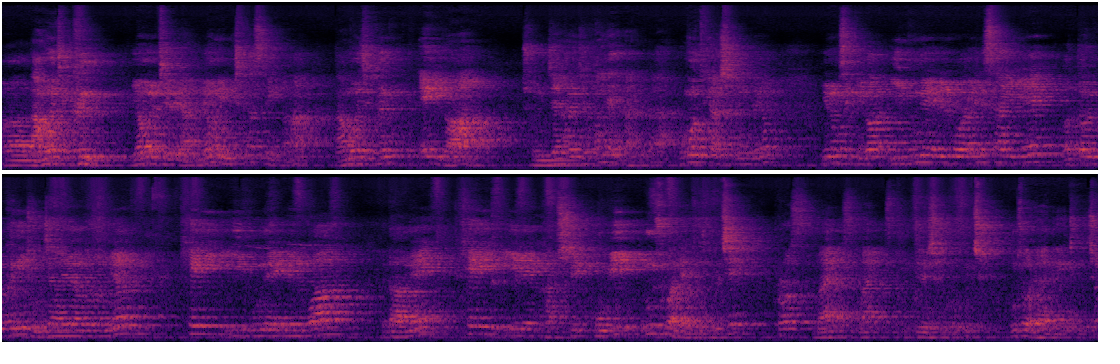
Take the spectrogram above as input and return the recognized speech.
어, 나머지 근 0을 제외한 0을 이미 찾았으니까 나머지 근 A가 존재하는지 확인했다는 거야. 그럼 어떻게 하시는데요? 이놈 새끼가 2분의 1과 1 사이에 어떤 근이 존재하려고 그러면 K 2분의 1과 그 다음에 K1의 값이 곱이 음수가 돼야 되지, 그렇지? 플러스, 마이너스, 마이너스 이런 식으로, 그렇지? 음수가 돼야 되겠지, 그렇죠?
